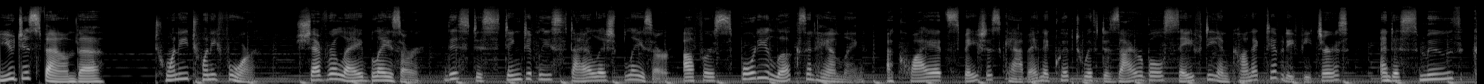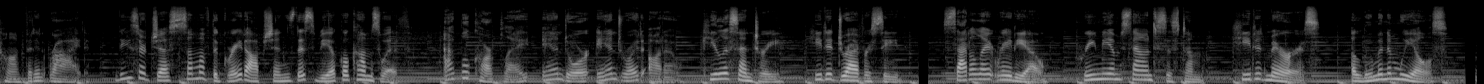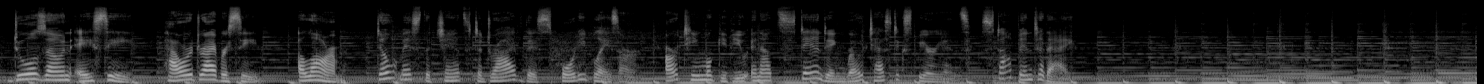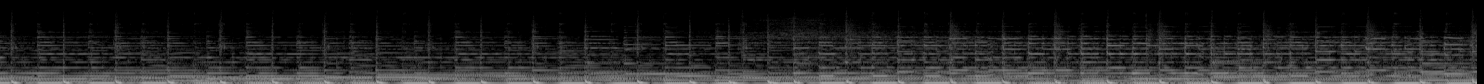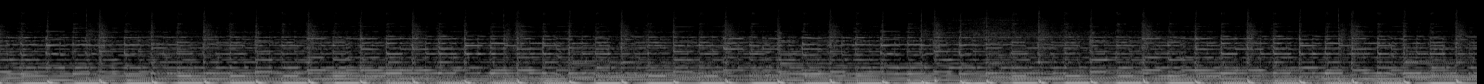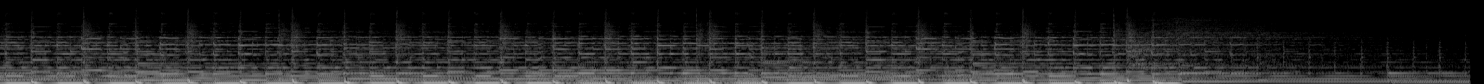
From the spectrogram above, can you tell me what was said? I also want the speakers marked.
Speaker 1: You just found the 2024 Chevrolet Blazer. This distinctively stylish Blazer offers sporty looks and handling, a quiet, spacious cabin equipped with desirable safety and connectivity features, and a smooth, confident ride. These are just some of the great options this vehicle comes with. Apple CarPlay and or Android Auto, keyless entry, heated driver seat, satellite radio, premium sound system, heated mirrors, aluminum wheels, dual zone AC, power driver seat, alarm. Don't miss the chance to drive this sporty Blazer. Our team will give you an outstanding road test experience. Stop in today.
